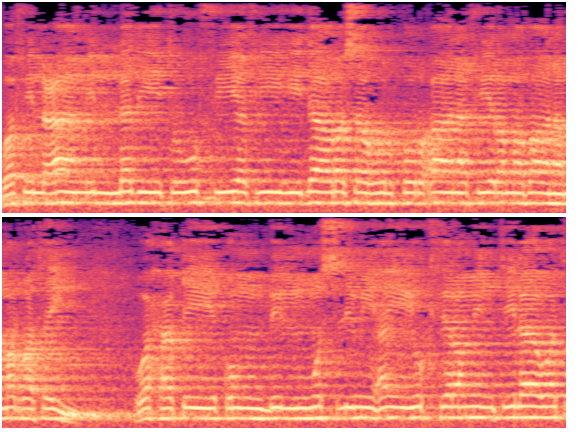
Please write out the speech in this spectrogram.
وفي العام الذي توفي فيه دارسه القرآن في رمضان مرتين. وحقيق بالمسلم أن يكثر من تلاوة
